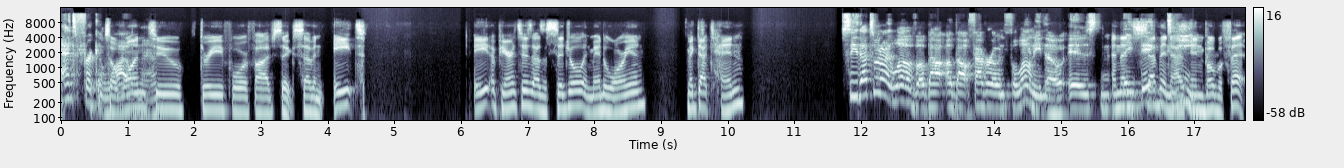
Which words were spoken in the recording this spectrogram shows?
That's freaking So wild, one, man. two, three, four, five, six, seven, eight. Eight appearances as a sigil in Mandalorian. Make that ten. See, that's what I love about about Favreau and Filoni, though, is And then seven as in Boba Fett.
